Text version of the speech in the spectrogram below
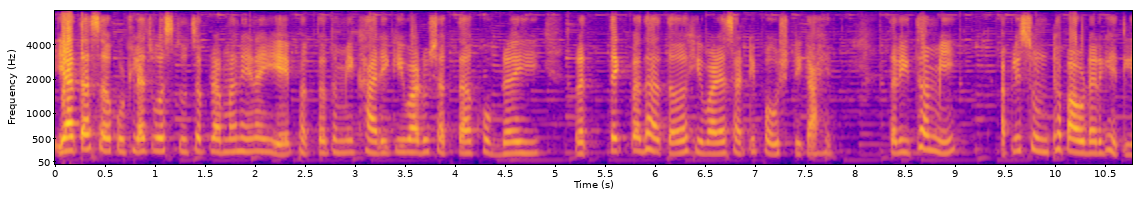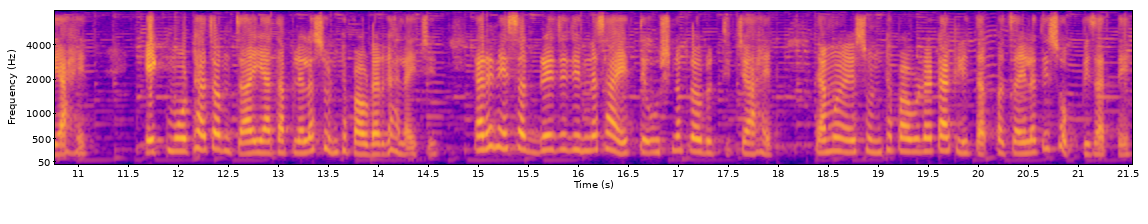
यात असं कुठल्याच वस्तूचं प्रमाण हे नाही आहे फक्त तुम्ही खारीकी वाढू शकता खोबरंही प्रत्येक पदार्थ हिवाळ्यासाठी पौष्टिक आहेत. तर इथं मी आपली सुंठ पावडर घेतली आहेत एक मोठा चमचा यात आपल्याला सुंठ पावडर घालायची. कारण हे सगळे जे जिन्नस आहेत ते उष्ण प्रवृत्तीचे आहेत. त्यामुळे सुंठ पावडर टाकली तर पचायला ती सोपी जाते.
